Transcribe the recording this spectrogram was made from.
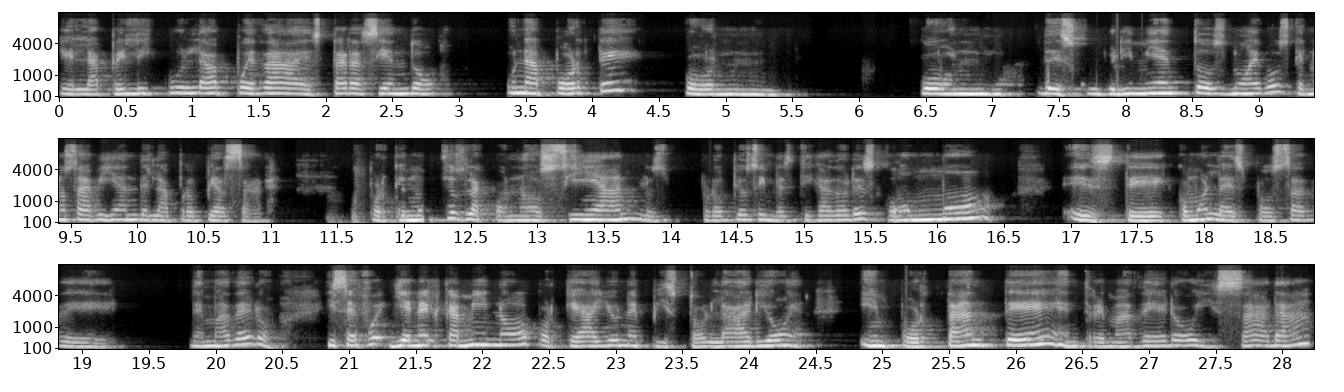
que la película pueda estar haciendo un aporte con, con descubrimientos nuevos que no sabían de la propia Sara, porque muchos la conocían, los propios investigadores, como, este, como la esposa de, de Madero. Y se fue, y en el camino, porque hay un epistolario importante entre Madero y Sara,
